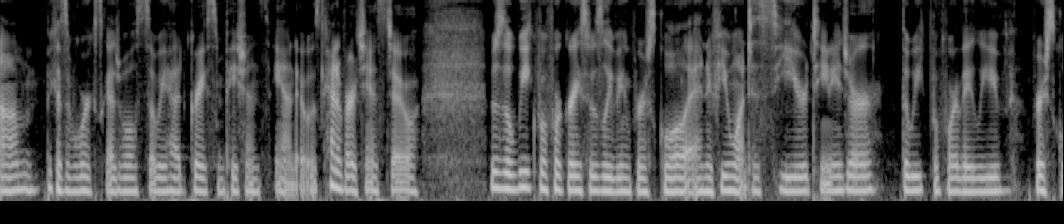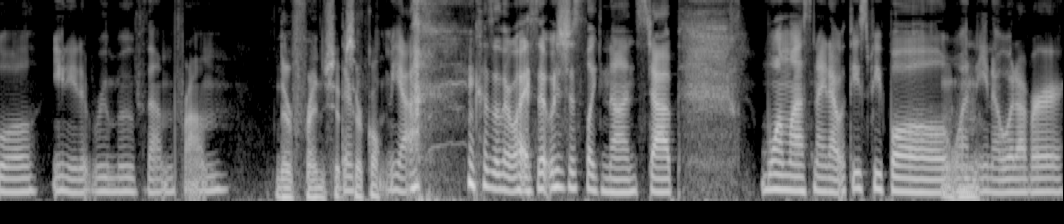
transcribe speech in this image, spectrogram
um, because of work schedules. So we had Grace and Patience, and it was kind of our chance to. It was the week before Grace was leaving for school, and if you want to see your teenager the week before they leave for school, you need to remove them from Their friendship their circle. Yeah, because otherwise it was just like nonstop. One last night out with these people, one Mm-hmm. you know whatever,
